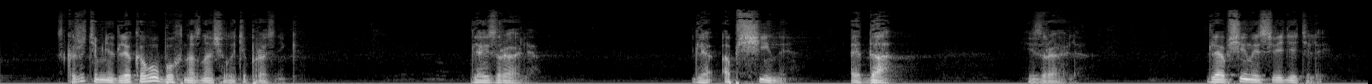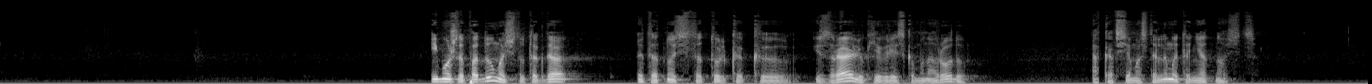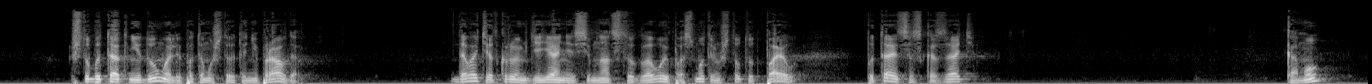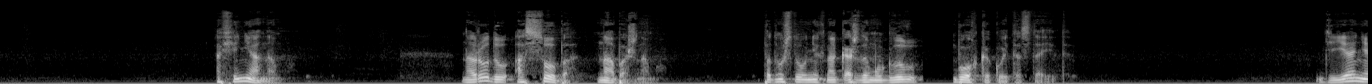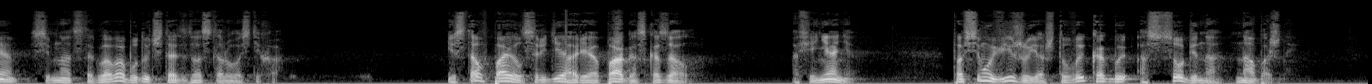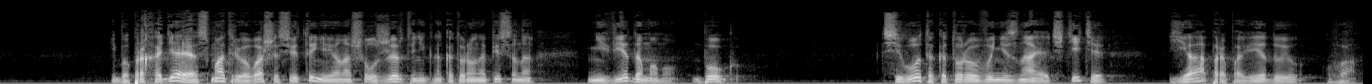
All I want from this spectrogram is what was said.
скажите мне, для кого Бог назначил эти праздники? Для Израиля. Для общины, Эда Израиля для общины свидетелей. И можно подумать, что тогда это относится только к Израилю, к еврейскому народу, а ко всем остальным это не относится. Чтобы так не думали, потому что это неправда, давайте откроем Деяние 17 главу и посмотрим, что тут Павел пытается сказать кому? Афинянам, народу особо набожному, потому что у них на каждом углу Бог какой-то стоит. Деяния, 17 глава, буду читать с 22 стиха. «И став Павел среди Ариапага, сказал, «Афиняне, по всему вижу я, что вы как бы особенно набожны. Ибо, проходя и осматривая ваши святыни, я нашел жертвенник, на котором написано «неведомому Богу». Всего-то, которого вы, не зная, чтите, я проповедую вам.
